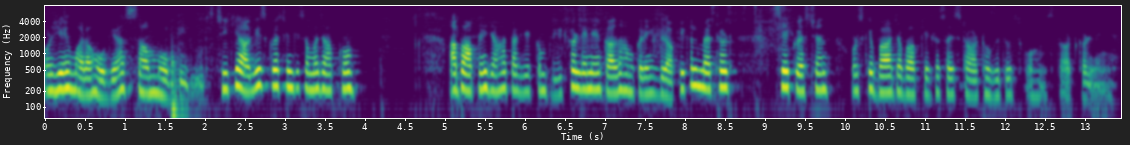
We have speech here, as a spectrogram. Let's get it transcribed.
और ये हमारा हो गया सम ऑफ़ द रूट्स ठीक है, आगे इस क्वेश्चन की समझ आपको। अब आपने जहाँ तक ये कंप्लीट कर लेने हैं। कल हम करेंगे ग्राफिकल मेथड से क्वेश्चन और उसके बाद जब आपकी एक्सरसाइज स्टार्ट होगी तो उसको हम स्टार्ट कर लेंगे।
